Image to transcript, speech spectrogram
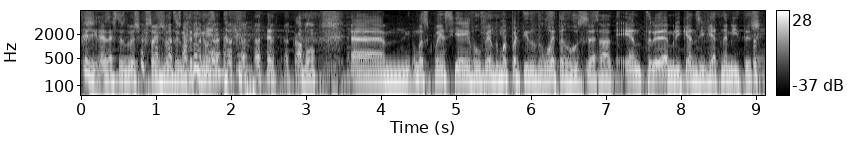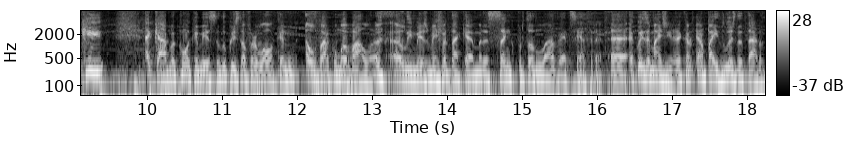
Que giras, estas duas expressões juntas nunca tinham usado. tá bom. Um, uma sequência envolvendo uma partida de roleta russa Exato. entre americanos e vietnamitas que acaba com a cabeça do Christopher Walken a levar com uma bala ali mesmo em frente à câmara, sangue por todo lado, etc. Uh, a coisa mais gira eram para aí duas da tarde,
